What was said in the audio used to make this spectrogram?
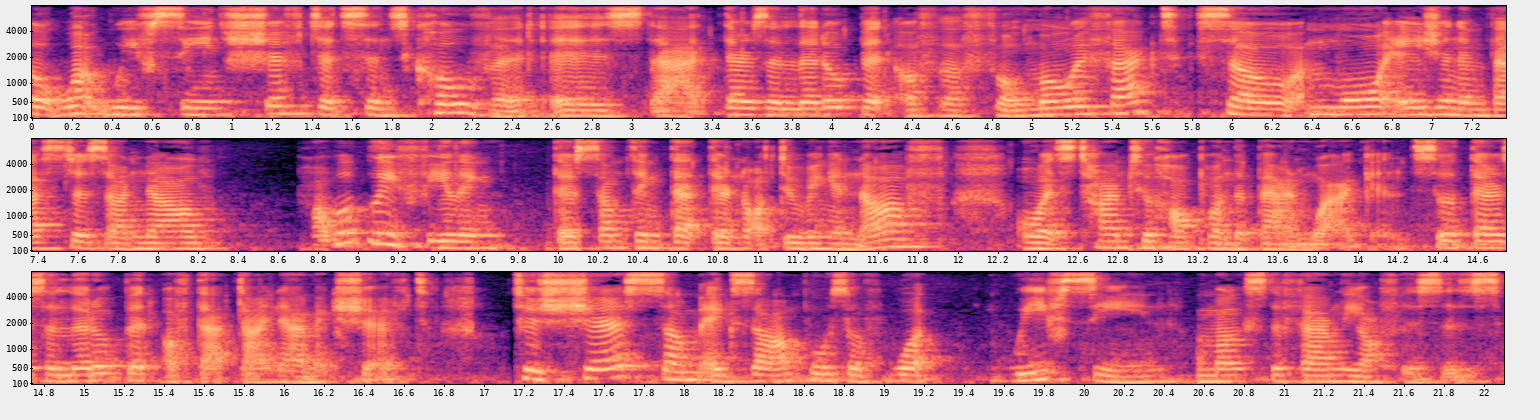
But what we've seen shifted since COVID is that there's a little bit of a FOMO effect. So more Asian investors are now probably feeling there's something that they're not doing enough or it's time to hop on the bandwagon. So there's a little bit of that dynamic shift. To share some examples of what we've seen amongst the family offices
